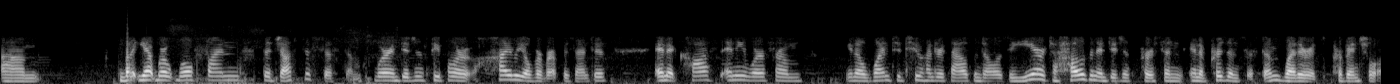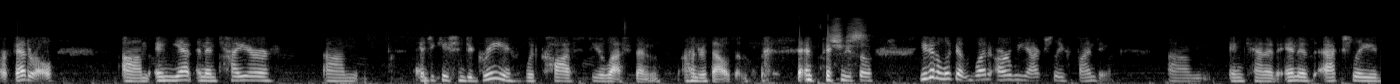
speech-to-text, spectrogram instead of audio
Um, but yet we will fund the justice system where Indigenous people are highly overrepresented, and it costs anywhere from you know one to two hundred thousand dollars a year to house an Indigenous person in a prison system, whether it's provincial or federal, um, and yet an entire um, education degree would cost you less than a hundred thousand. so you got to look at what are we actually funding um, in Canada, and is actually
